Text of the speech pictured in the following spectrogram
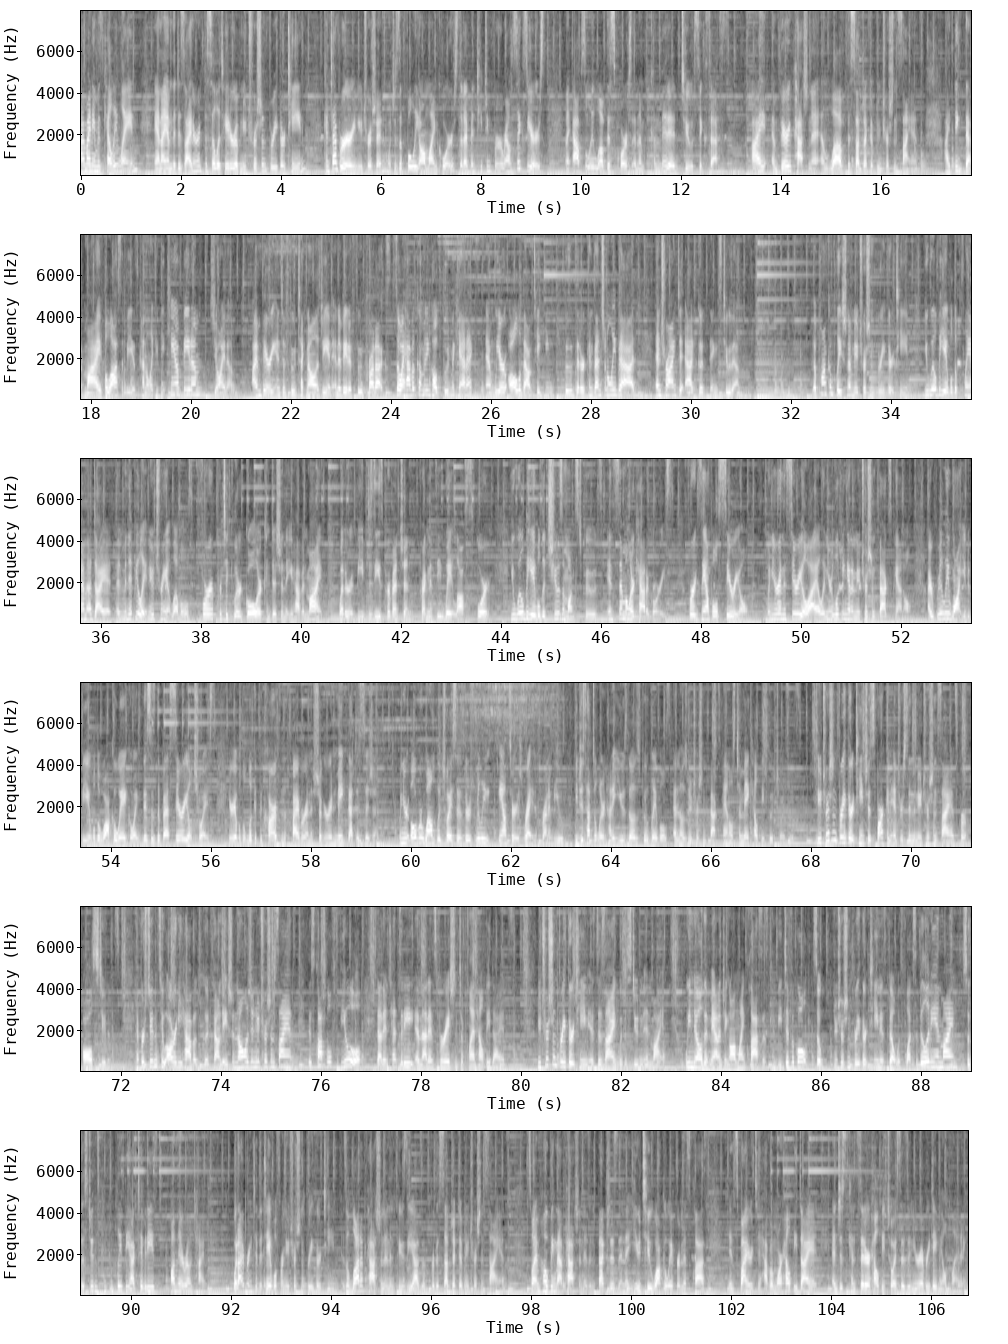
Hi, my name is Kelly Lane, and I am the designer and facilitator of Nutrition 313, Contemporary Nutrition, which is a fully online course that I've been teaching for around six years. And I absolutely love this course and I'm committed to success. I am very passionate and love the subject of nutrition science. I think that my philosophy is kind of like if you can't beat them, join them. I'm very into food technology and innovative food products. So I have a company called Food Mechanics and we are all about taking foods that are conventionally bad and trying to add good things to them. Upon completion of Nutrition 313, you will be able to plan a diet and manipulate nutrient levels for a particular goal or condition that you have in mind, whether it be disease prevention, pregnancy, weight loss, sport. You will be able to choose amongst foods in similar categories. For example, cereal. When you're in the cereal aisle and you're looking at a nutrition facts panel, I really want you to be able to walk away going, this is the best cereal choice. You're able to look at the carbs and the fiber and the sugar and make that decision. When you're overwhelmed with choices, there's really answers right in front of you. You just have to learn how to use those food labels and those nutrition facts panels to make healthy food choices. Nutrition 313 should spark an interest in the nutrition science for all students. And for students who already have a good foundation knowledge in nutrition science, this class will fuel that intensity and that inspiration to plan healthy diets. Nutrition 313 is designed with the student in mind. We know that managing online classes can be difficult, so Nutrition 313 is built with flexibility in mind so that students can complete the activities on their own time. What I bring to the table for Nutrition 313 is a lot of passion and enthusiasm for the subject of nutrition science. So I'm hoping that passion is infectious and that you too walk away from this class inspired to have a more healthy diet and just consider healthy choices in your everyday meal planning.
